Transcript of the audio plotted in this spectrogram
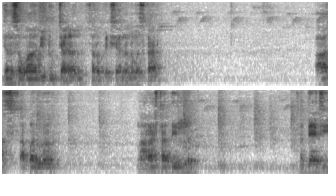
जनसंवाद यूट्यूब चॅनल सर्व प्रेक्षकांना नमस्कार. आज आपण महाराष्ट्रातील सध्याची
